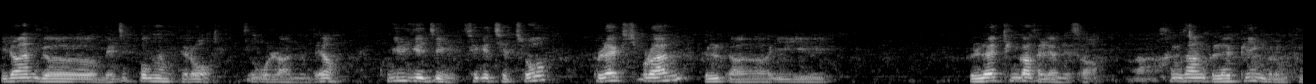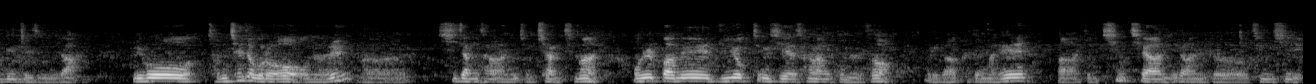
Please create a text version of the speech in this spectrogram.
이러한 그 매집봉 형태로 쭉 올라왔는데요. 국일제지 세계 최초 블랙시블한 글, 어, 이 글래핀과 관련해서 아, 항상 글래핀 그런 국일제지입니다. 그리고 전체적으로 오늘 어, 시장 상황이 좋지 않지만 오늘 밤에 뉴욕 증시의 상황 보면서 우리가 그동안에 어, 좀 침체한 이러한 그 증시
